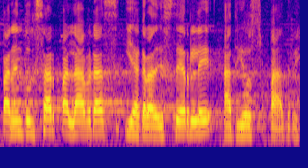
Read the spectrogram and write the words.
para endulzar palabras y agradecerle a Dios Padre.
